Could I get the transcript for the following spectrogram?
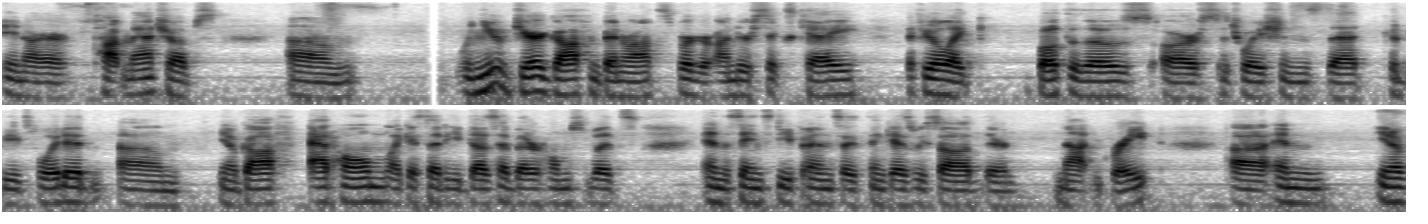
in our top matchups. Um, when you have Jared Goff and Ben Roethlisberger under 6K, I feel like both of those are situations that could be exploited. Um, you know, Goff at home, like I said, he does have better home splits, and the Saints defense, I think, as we saw, they're not great. Uh, and you know,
